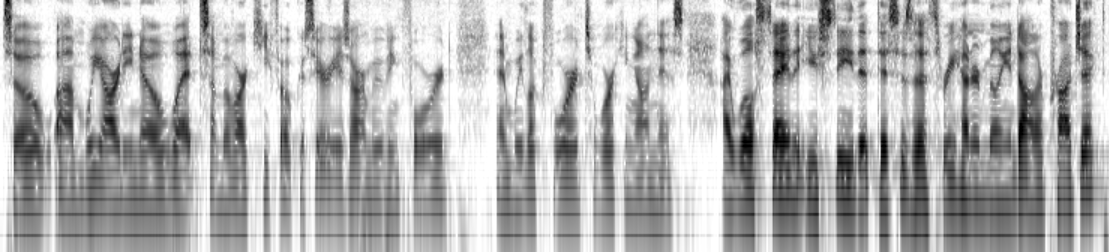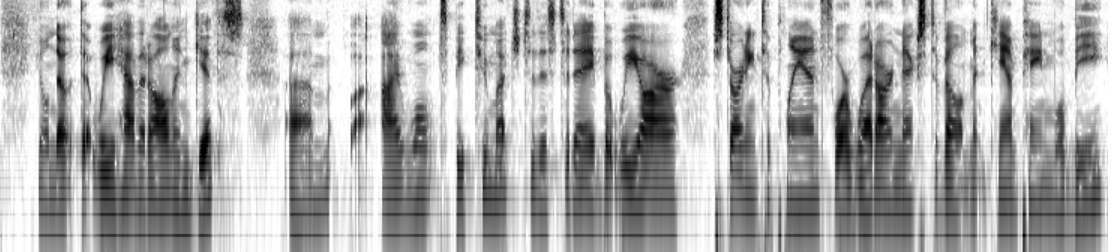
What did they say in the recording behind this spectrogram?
So um, we already know what some of our key focus areas are moving forward, and we look forward to working on this. I will say that you see that this is a $300 million project. You'll note that we have it all in gifts. Um, I won't speak too much to this today, but we are starting to plan for what our next development campaign will be.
